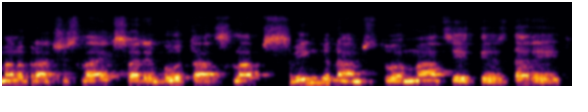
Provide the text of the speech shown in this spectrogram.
manuprāt, šis laiks var būt tāds labs vingrinājums to mācīties darīt.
